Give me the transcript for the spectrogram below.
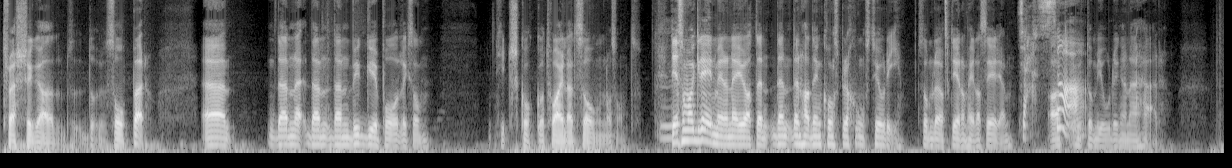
trashiga såpor. Eh, den, den, den bygger ju på liksom Hitchcock och Twilight Zone och sånt. Mm. Det som var grejen med den är ju att den, den, den hade en konspirationsteori som löpte genom hela serien. Jaså? Att utomjordingarna är här.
